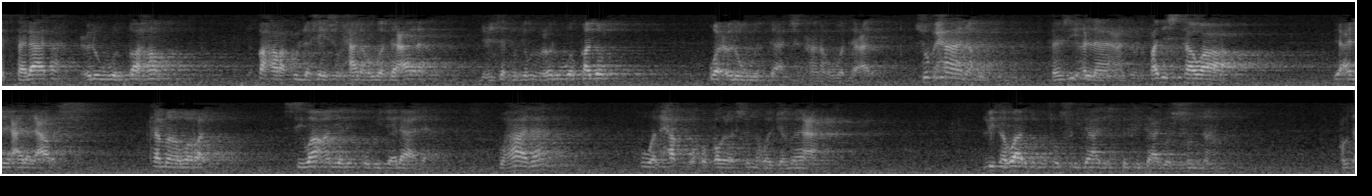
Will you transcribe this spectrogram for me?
الثلاثة علو القهر قهر كل شيء سبحانه وتعالى وجوده علو القدر وعلو الذات سبحانه وتعالى. سبحانه تنزيه الله عز وجل. قد استوى يعني على العرش كما ورد استواء يليق بجلاله. وهذا هو الحق وهو قول السنة والجماعة لتوارد النصوص في ذلك في الكتاب والسنة. قلت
